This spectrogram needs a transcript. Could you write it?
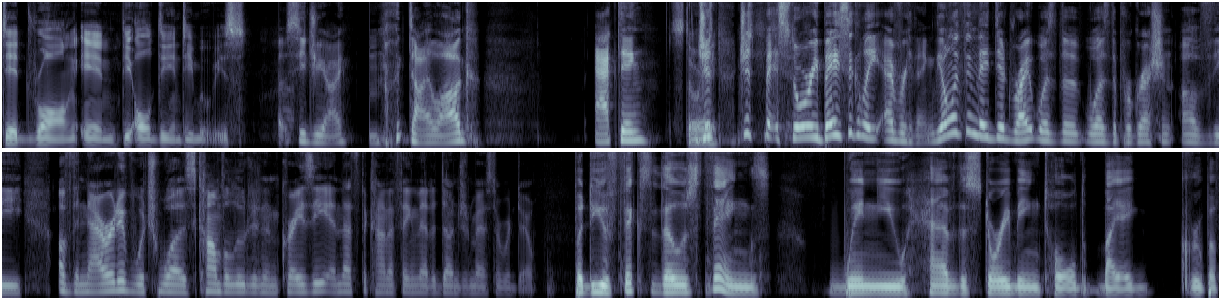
did wrong in the old D and D movies? CGI, dialogue, acting, Story. just just ba- story basically everything the only thing they did right was the was the progression of the of the narrative which was convoluted and crazy and that's the kind of thing that a dungeon master would do But do you fix those things when you have the story being told by a group of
